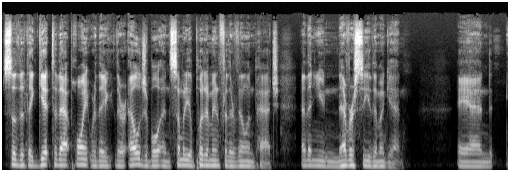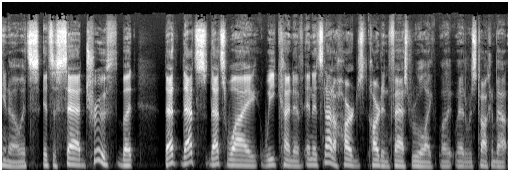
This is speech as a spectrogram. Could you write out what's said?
so that they get to that point where they they're eligible and somebody will put them in for their villain patch and then you never see them again. And you know it's it's a sad truth but that that's that's why we kind of and it's not a hard hard and fast rule like, like Ed was talking about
